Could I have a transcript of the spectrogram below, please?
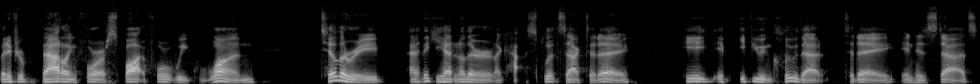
but if you're battling for a spot for week one, Tillery, I think he had another like split sack today. He, if, if you include that today in his stats,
